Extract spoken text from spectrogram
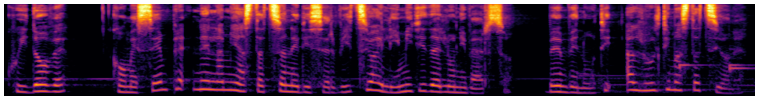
Qui dove? come sempre nella mia stazione di servizio ai limiti dell'universo. Benvenuti all'ultima stazione.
